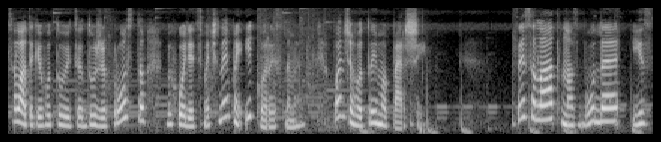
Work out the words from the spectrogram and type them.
Салатики готуються дуже просто, виходять смачними і корисними. Отже, готуємо перший. Цей салат у нас буде із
